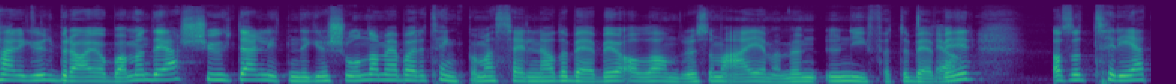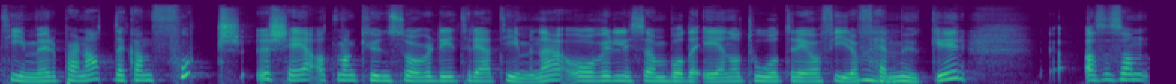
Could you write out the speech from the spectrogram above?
Herregud, bra jobba. Men det er sjukt. Det er en liten digresjon. Da men jeg bare tenker på meg selv når jeg hadde baby, og alle andre som er hjemme med nyfødte babyer. Ja. Altså Tre timer per natt. Det kan fort skje at man kun sover de tre timene over liksom både én og to og tre og fire og fem mm. uker. Altså sånn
